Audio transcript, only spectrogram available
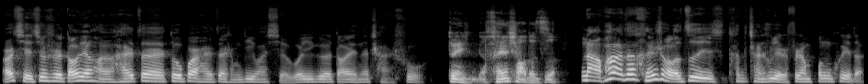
而且就是导演好像还在豆瓣还是在什么地方写过一个导演的阐述。对，很少的字，哪怕他很少的字，他的阐述也是非常崩溃的，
